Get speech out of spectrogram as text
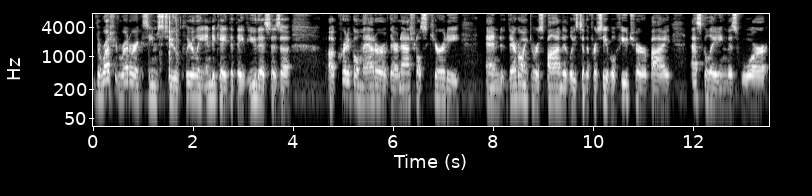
the Russian rhetoric seems to clearly indicate that they view this as a a critical matter of their national security. And they're going to respond, at least to the foreseeable future, by escalating this war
